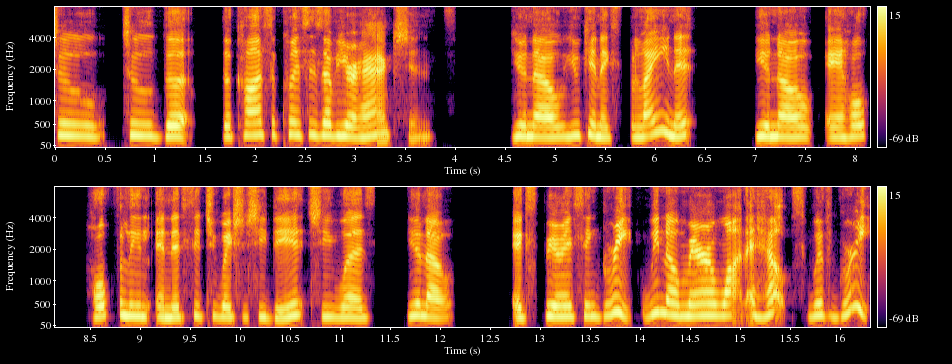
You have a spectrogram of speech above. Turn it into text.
to to the the consequences of your actions. You know, you can explain it, you know, and hope hopefully in this situation she did, she was, you know, experiencing grief. We know marijuana helps with grief.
